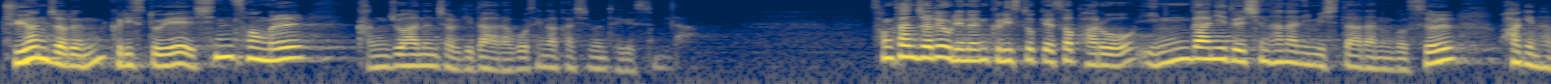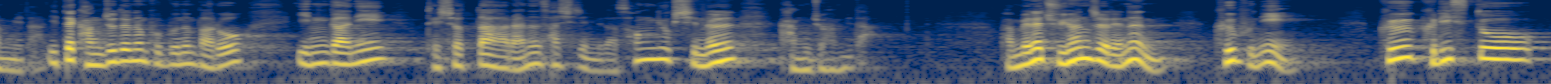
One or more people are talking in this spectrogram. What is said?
주현절은 그리스도의 신성을 강조하는 절기다라고 생각하시면 되겠습니다. 성탄절에 우리는 그리스도께서 바로 인간이 되신 하나님이시다라는 것을 확인합니다. 이때 강조되는 부분은 바로 인간이 되셨다라는 사실입니다. 성육신을 강조합니다. 반면에 주현절에는 그분이 그 그리스도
